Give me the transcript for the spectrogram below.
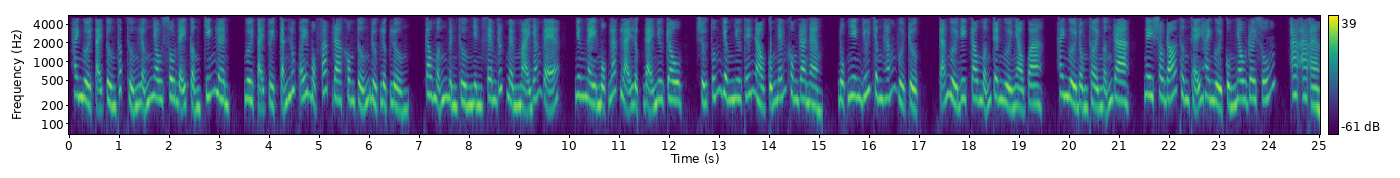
hai người tại tường thấp thượng lẫn nhau xô đẩy cận chiến lên, người tại tuyệt cảnh lúc ấy bộc phát ra không tưởng được lực lượng, Cao Mẫn bình thường nhìn xem rất mềm mại dáng vẻ, nhưng này một lát lại lực đại như trâu, sử tuấn dân như thế nào cũng ném không ra nàng, đột nhiên dưới chân hắn vừa trượt, cả người đi Cao Mẫn trên người nhào qua, hai người đồng thời ngẩn ra, ngay sau đó thân thể hai người cùng nhau rơi xuống, a a a,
